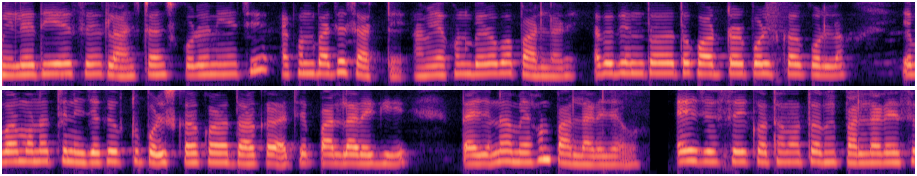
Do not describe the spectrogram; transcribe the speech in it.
মিলে দিয়ে এসে লাঞ্চ টাঞ্চ করে নিয়েছি। এখন বাজে চারটে, আমি এখন বেরোবো পার্লারে। এতদিন তো তো টর পরিষ্কার করলাম। এবার মনে হচ্ছে নিজেকে একটু পরিষ্কার করার দরকার আছে পার্লারে গিয়ে। তাই জন্য আমি এখন পার্লারে যাব। এই যে সেই কথা মতো আমি পার্লারে এসে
